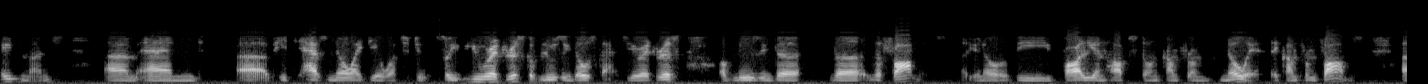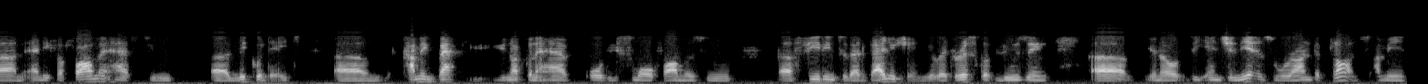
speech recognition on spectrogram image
eight months, um, and uh, he has no idea what to do. So you were at risk of losing those guys. You're at risk of losing the the the farmers. You know, the barley and hops don't come from nowhere; they come from farms. Um, and if a farmer has to uh, liquidate, um, coming back, you're not going to have all these small farmers who uh, feed into that value chain. You're at risk of losing, uh, you know, the engineers who run the plants. I mean,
